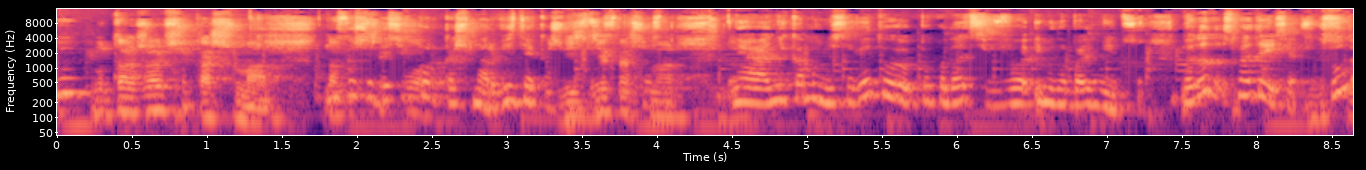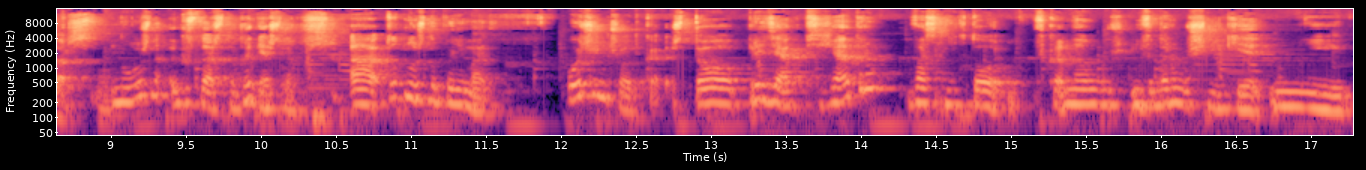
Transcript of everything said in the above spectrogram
Ну там же вообще кошмар. Ну, Там слушай, до сих пор кошмар, везде кошмар. Везде кошмар. Я никому не советую попадать в именно больницу. Но тут, смотрите, тут нужно... Государственную, конечно. А, тут нужно понимать, очень четко, что придя к психиатру, вас никто в, наручники не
